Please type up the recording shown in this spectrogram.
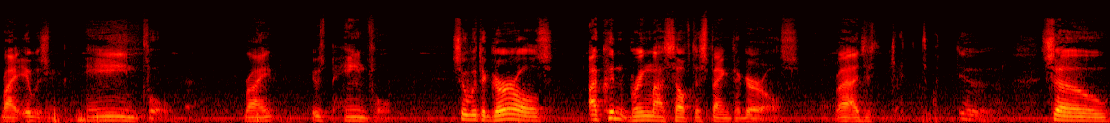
Right? It was painful. Right? It was painful. So with the girls, I couldn't bring myself to spank the girls. Right? I just so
